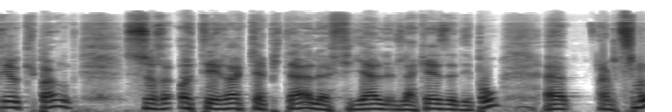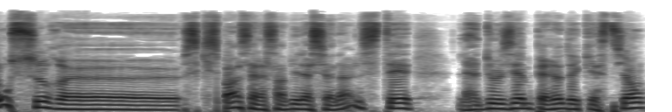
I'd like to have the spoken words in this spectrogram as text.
préoccupante sur Otera Capital, filiale de la Caisse de dépôt. Euh, un petit mot sur euh, ce qui se passe à l'Assemblée nationale. C'était la deuxième période de questions,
